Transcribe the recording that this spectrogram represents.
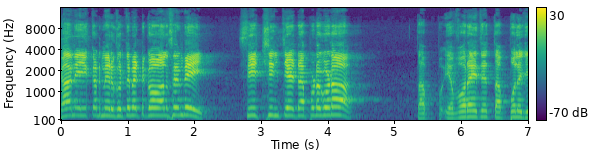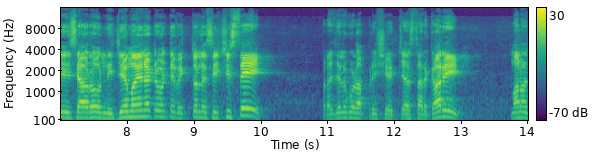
కానీ ఇక్కడ మీరు గుర్తుపెట్టుకోవాల్సింది శిక్షించేటప్పుడు కూడా తప్పు ఎవరైతే తప్పులు చేశారో నిజమైనటువంటి వ్యక్తుల్ని శిక్షిస్తే ప్రజలు కూడా అప్రిషియేట్ చేస్తారు. కానీ మనం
